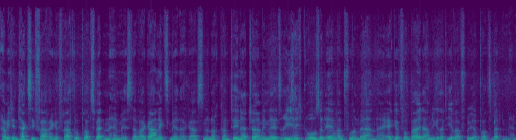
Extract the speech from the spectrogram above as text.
habe ich den Taxifahrer gefragt, wo Port Swettenham ist. Da war gar nichts mehr. Da gab es nur noch Containerterminals, riesig Ja. groß. Und irgendwann fuhren wir an einer Ecke vorbei. Da haben die gesagt, hier war früher Port Swettenham.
